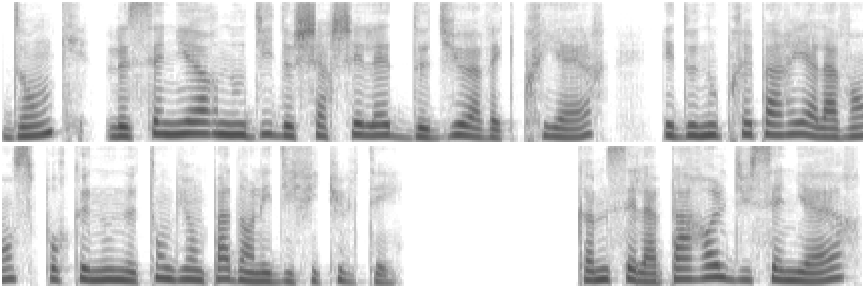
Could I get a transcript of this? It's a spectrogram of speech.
Donc, le Seigneur nous dit de chercher l'aide de Dieu avec prière, et de nous préparer à l'avance pour que nous ne tombions pas dans les difficultés. Comme c'est la parole du Seigneur,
